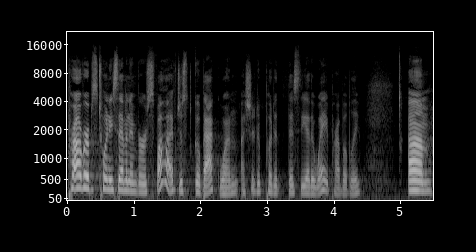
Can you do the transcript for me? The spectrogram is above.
Proverbs 27 and verse 5, just go back one. I should have put it this the other way, probably. Um,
